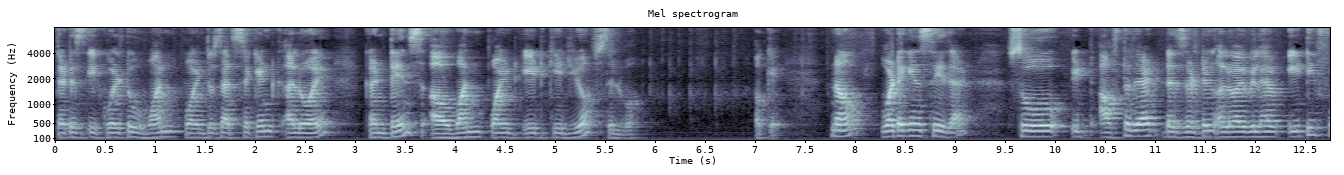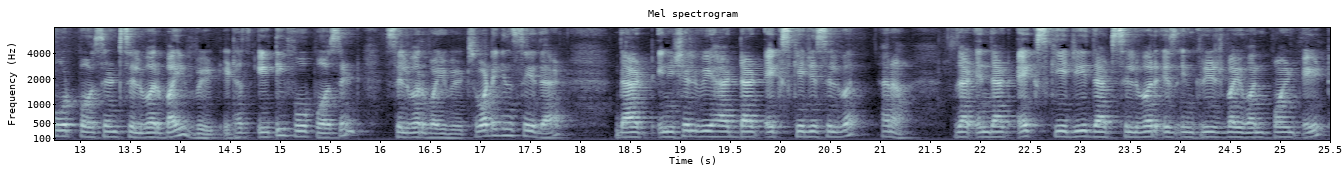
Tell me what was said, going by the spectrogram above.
that is equal to 1 point so that second alloy contains a uh, 1.8 kg of silver. Okay. Now what I can say that so it after that the resulting alloy will have 84% silver by weight. It has 84% silver by weight. So what i can say that that initially we had that x kg silver hai so that in that x kg that silver is increased by 1.8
